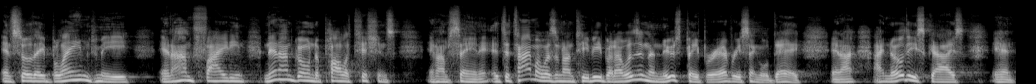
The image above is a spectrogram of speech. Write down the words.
and so they blamed me and I'm fighting. And then I'm going to politicians and I'm saying, at the time I wasn't on TV, but I was in the newspaper every single day. And I, I know these guys and,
